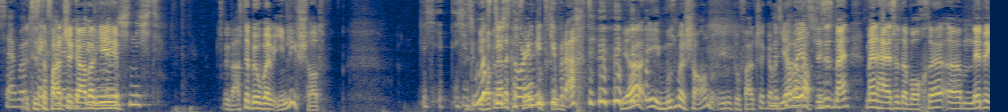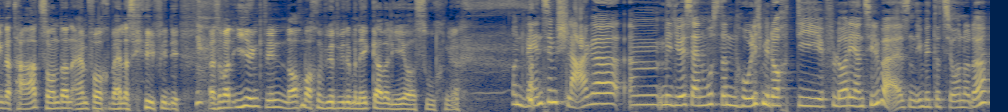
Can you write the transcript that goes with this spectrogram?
Sehr gut. Jetzt ist der falsche Gabalier. nämlich Nicht. Ich weiß nicht, ob er ihm ähnlich schaut. Ich, ich, ich du hab hast die Story mitgebracht. Ja, eh, ich muss mal schauen, irgendwo falscher Gavalier. wir Aber ja, das ist mein, mein Heisel der Woche. Ähm, nicht wegen der Tat, sondern einfach, weil er sie, finde ich, also wenn ich irgendwen nachmachen würde, würde ich mir nicht Gavalier aussuchen. Ja. Und wenn es im Schlagermilieu sein muss, dann hole ich mir doch die Florian Silbereisen-Imitation, oder?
